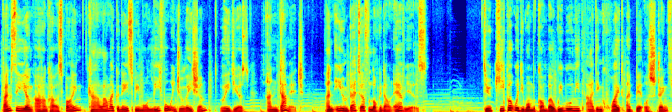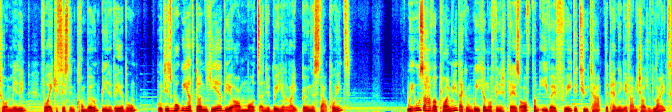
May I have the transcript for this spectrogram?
thanks to young Ahamkara spine, can allow my grenades to be more lethal in duration, radius, and damage and even better for locking down areas. To keep up with the Wombo combo, we will need adding quite a bit of strength to our melee for a consistent combo being available. which is what we have done here via our mods and the Radiant Light bonus stat point. We also have our primary that can weaken or finish players off from either 3 to 2 tap depending if I'm charged with light,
